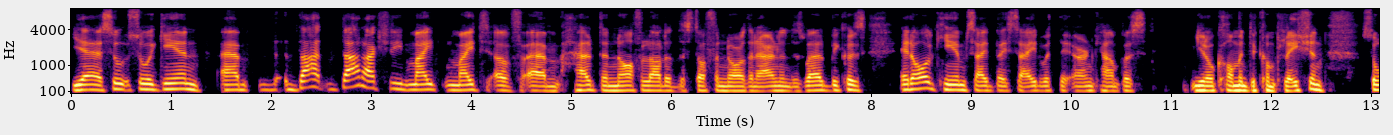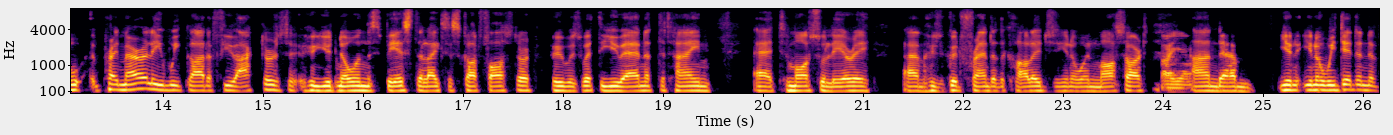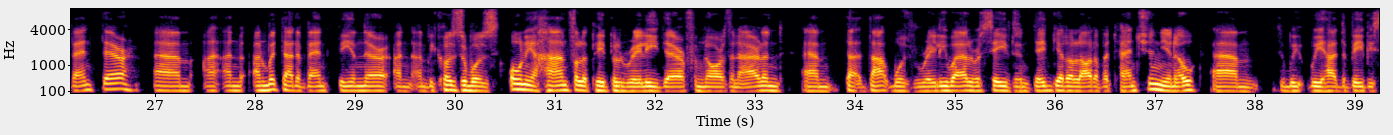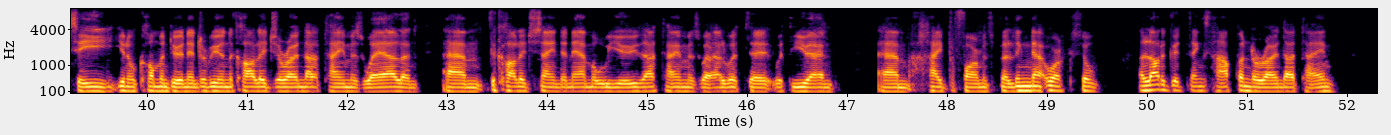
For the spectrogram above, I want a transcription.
Yeah, so so again, um, th- that that actually might might have um, helped an awful lot of the stuff in Northern Ireland as well because it all came side by side with the Erne campus, you know, coming to completion. So primarily, we got a few actors who you'd know in the space, the likes of Scott Foster, who was with the UN at the time, uh, Tomas O'Leary, um, who's a good friend of the college, you know, in MosArt, oh, yeah. and um, you you know we did an event there um and and with that event being there and and because there was only a handful of people really there from northern ireland um that that was really well received and did get a lot of attention you know um we, we had the BBC, you know, come and do an interview in the college around that time as well, and um, the college signed an MOU that time as well with the with the UN um, High Performance Building Network. So a lot of good things happened around that time.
